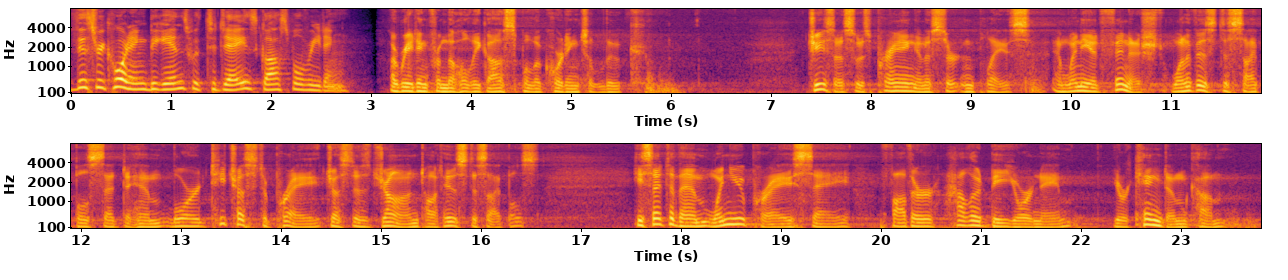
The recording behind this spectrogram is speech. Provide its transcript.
This recording begins with today's gospel reading. A reading from the Holy Gospel according to Luke. Jesus was praying in a certain place, and when he had finished, one of his disciples said to him, Lord, teach us to pray, just as John taught his disciples. He said to them, When you pray, say, Father, hallowed be your name, your kingdom come.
